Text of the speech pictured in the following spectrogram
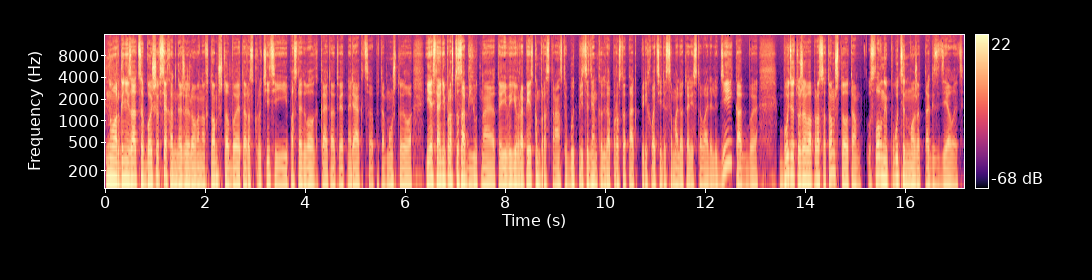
Ну, организация больше всех ангажирована в том, чтобы это раскрутить и последовала какая-то ответная реакция, потому что если они просто забьют на это, и в европейском пространстве будет прецедент, когда просто так перехватили самолет, арестовали людей, как бы будет уже вопрос о том, что там условный Путин может так сделать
